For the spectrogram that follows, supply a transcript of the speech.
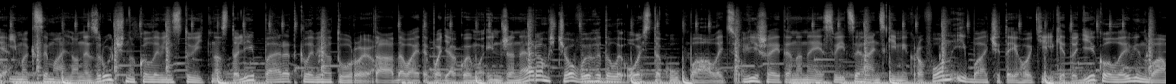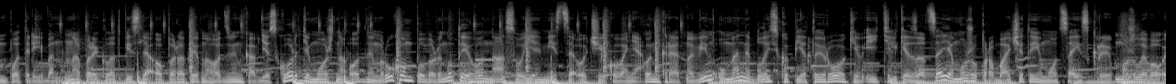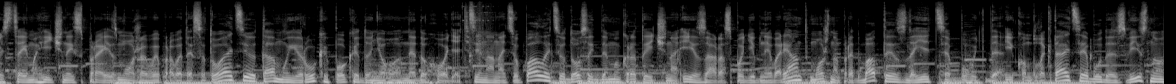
є. І максимально незручно, коли він стоїть на столі перед клавіатурою. Та давайте подякуємо інженерам, що вигадали ось таку палицю. Вішаєте на неї свій циганський мікрофон і бачите його тільки тоді, коли він вам потрібен. Наприклад, після оперативного дзвінка в Діскорді можна одним рухом повернути його на своє місце очікування. Конкретно він у мене близько п'яти років, і тільки за це я можу пробачити йому цей скрип. Можливо, ось цей магічний спрей зможе виправити ситуацію, та мої руки поки до нього не доходять. Ціна на цю палицю досить демократична, і зараз подібний варіант можна придбати, здається, будь-де. І комплектація буде, звісно,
